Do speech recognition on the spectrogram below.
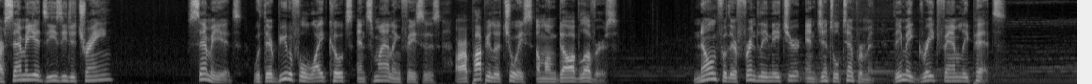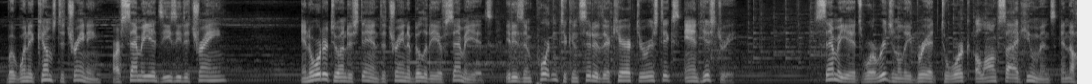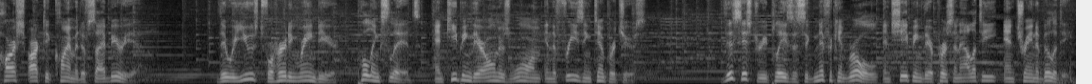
Are Samoyeds easy to train? Samoyeds, with their beautiful white coats and smiling faces, are a popular choice among dog lovers. Known for their friendly nature and gentle temperament, they make great family pets. But when it comes to training, are Samoyeds easy to train? In order to understand the trainability of Samoyeds, it is important to consider their characteristics and history. Samoyeds were originally bred to work alongside humans in the harsh Arctic climate of Siberia. They were used for herding reindeer, pulling sleds, and keeping their owners warm in the freezing temperatures. This history plays a significant role in shaping their personality and trainability.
